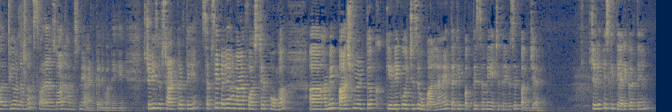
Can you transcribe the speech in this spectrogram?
हल्दी और नमक स्वाद अनुसार हम इसमें ऐड करने वाले हैं। चलिए सब स्टार्ट करते हैं सबसे पहले हमारा फ़र्स्ट स्टेप होगा आ, हमें पाँच मिनट तक केले को अच्छे से उबालना है ताकि पकते समय अच्छे तरीके से पक जाए। चलिए इसकी तैयारी करते हैं।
